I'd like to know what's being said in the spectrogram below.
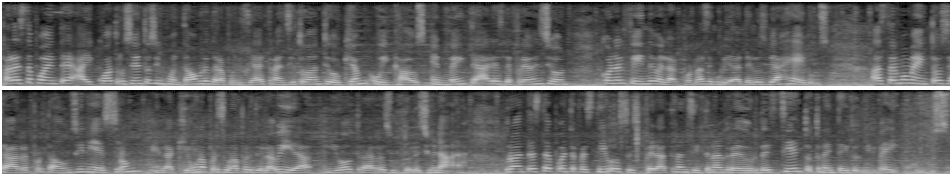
Para este puente hay 450 hombres de la Policía de Tránsito de Antioquia ubicados en 20 áreas de prevención con el fin de velar por la seguridad de los viajeros. Hasta el momento se ha reportado un siniestro en la que una persona perdió la vida y otra resultó lesionada. Durante este puente festivo se espera transiten alrededor de 132 mil vehículos.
